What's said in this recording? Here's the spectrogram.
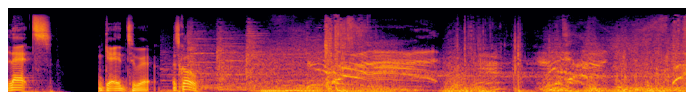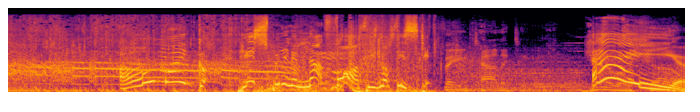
let's get into it. Let's go. Oh my god! He's spinning him that fast. He's lost his skin. Fatality. Hey!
